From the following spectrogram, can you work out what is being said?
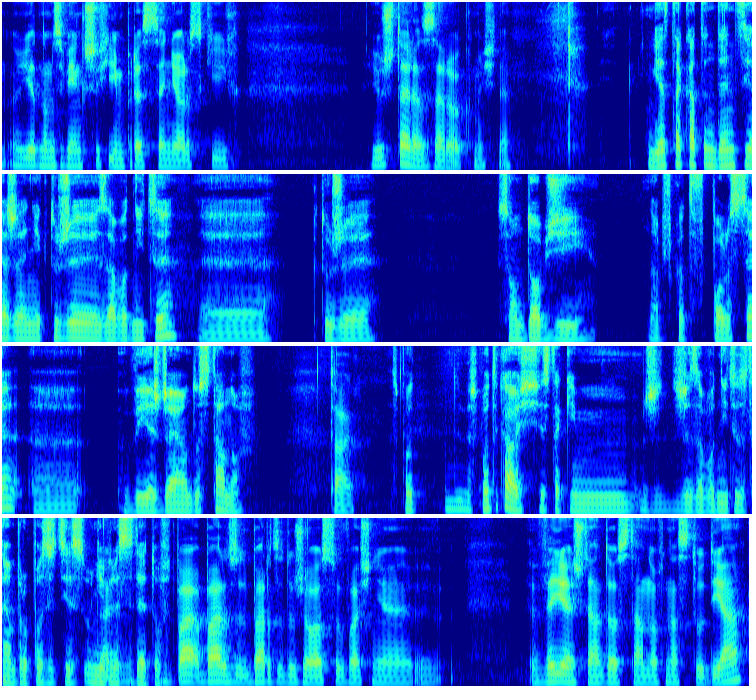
no, jedną z większych imprez seniorskich już teraz za rok myślę. Jest taka tendencja, że niektórzy zawodnicy, e, którzy są dobrzy na przykład w Polsce, e, wyjeżdżają do Stanów. Tak, Spo, spotykałeś się z takim, że, że zawodnicy dostają propozycje z uniwersytetów. ba- bardzo, bardzo dużo osób właśnie wyjeżdża do Stanów na studia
